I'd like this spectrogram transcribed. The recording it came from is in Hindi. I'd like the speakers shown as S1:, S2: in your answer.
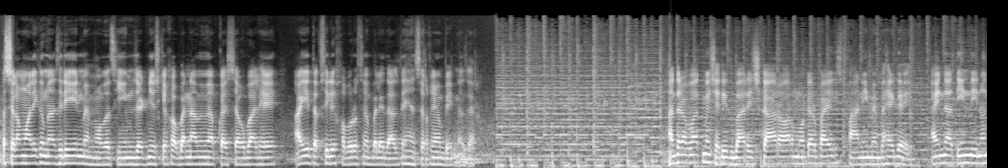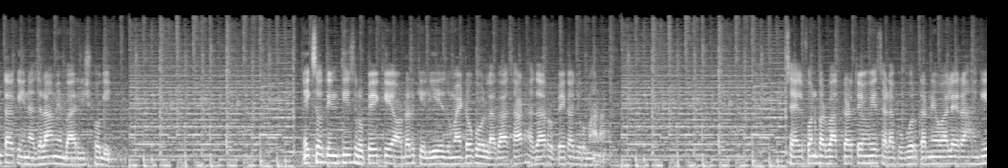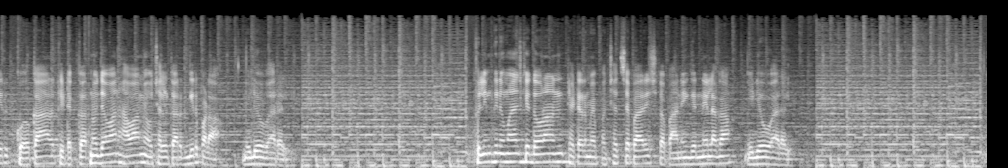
S1: असलम नाजरीन, मैं मोहम्मद वसीम। जेड न्यूज़ के ख़बरनामे में आपका इस्तकबाल है। आइए तफसीली ख़बरों से पहले डालते हैं सरखियों पर एक नज़र। हैदराबाद में शदीद बारिश, कार और मोटर बाइक्स पानी में बह गए। आइंदा तीन दिनों तक इन अजला में बारिश होगी। एक सौ तैंतीस रुपये के ऑर्डर के लिए जोमेटो को लगा साठ हज़ार रुपये का जुर्माना। सेल फ़ोन पर बात करते हुए सड़क अबूर करने वाले राहगीर को कार की टक्कर, नौजवान हवा में उछलकर गिर पड़ा। Video viral. फ़िल्म की नुमाइश के दौरान थिएटर में छत से बारिश का पानी गिरने लगा। Video viral.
